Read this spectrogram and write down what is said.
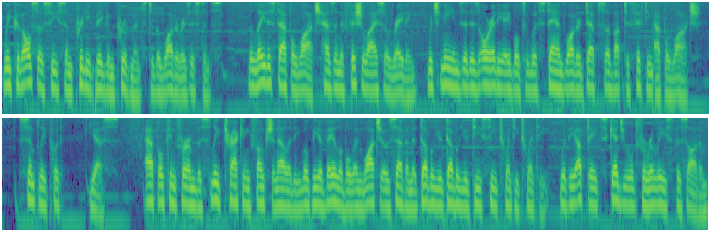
we could also see some pretty big improvements to the water resistance. The latest Apple Watch has an official ISO rating, which means it is already able to withstand water depths of up to 50 Apple Watch. Simply put, yes. Apple confirmed the sleep tracking functionality will be available in watchOS 7 at WWDC 2020, with the update scheduled for release this autumn,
